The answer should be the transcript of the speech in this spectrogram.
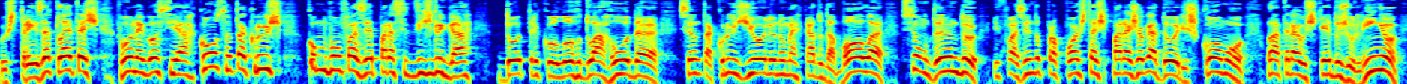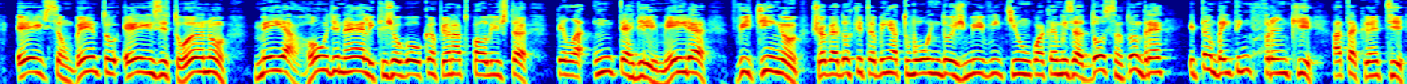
Os três atletas vão negociar com o Santa Cruz como vão fazer para se desligar do tricolor do Arruda. Santa Cruz de olho no mercado da bola, sondando e fazendo propostas para jogadores como lateral esquerdo Julinho, ex-São Bento, ex-Ituano, meia Rondinelli, que jogou o Campeonato Paulista pela Inter de Limeira, Vitinho, jogador que também atuou em 2021 com a camisa do Santo André, e também tem Frank, atacante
